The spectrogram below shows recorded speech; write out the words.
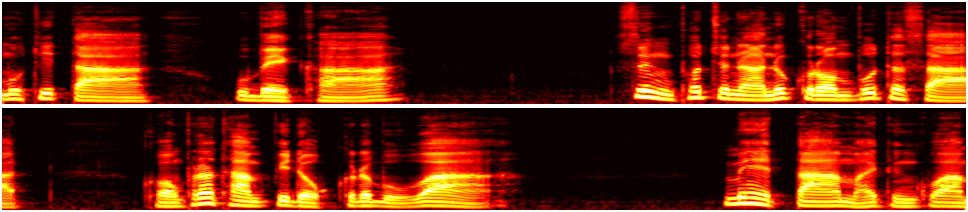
มุทิตา อุเบกขา ซึ่งพจนานุกรมพุทธศาสตร์ ของพระธรรมปิฎกระบุว่า เมตตาหมายถึงความ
